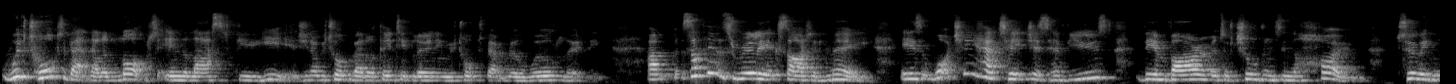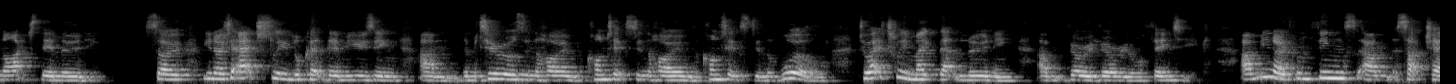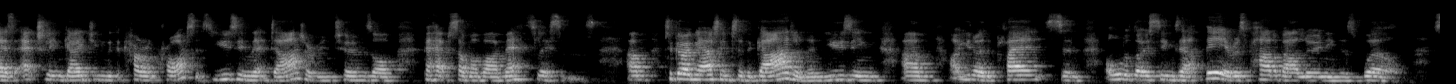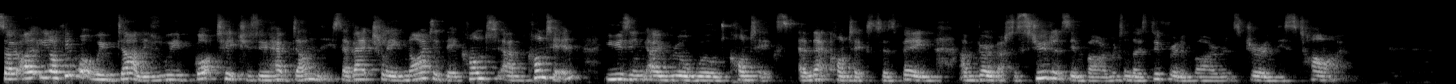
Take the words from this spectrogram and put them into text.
We've talked about that a lot in the last few years. You know, we talk about authentic learning, we've talked about real world learning. Um, but something that's really excited me is watching how teachers have used the environment of children's in the home to ignite their learning. So, you know, to actually look at them using um, the materials in the home, the context in the home, the context in the world, to actually make that learning um, very, very authentic. Um, you know, from things um, such as actually engaging with the current crisis, using that data in terms of perhaps some of our maths lessons, um, to going out into the garden and using, um, uh, you know, the plants and all of those things out there as part of our learning as well. So I, you know, I think what we've done is we've got teachers who have done this. They've actually ignited their con um, content using a real world context. And that context has been um, very much the students' environment and those different environments during this time.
